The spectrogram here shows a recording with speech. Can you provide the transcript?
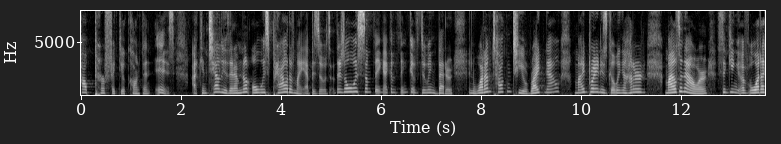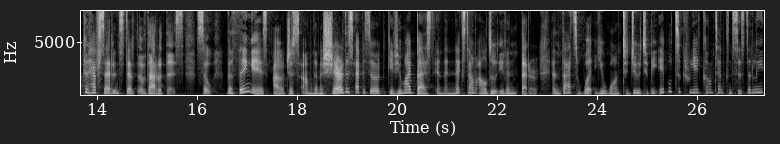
how perfect your content is. I can tell you that I'm not always proud of my episodes. There's always something I can think of doing better. And what I'm talking to you right now, my brain is going 100 miles an hour thinking of what I could have said instead of that or this. So the thing is, I'll just, I'm to share this episode, give you my best, and then next time I'll do even better. And that's what you want to do to be able to create content consistently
